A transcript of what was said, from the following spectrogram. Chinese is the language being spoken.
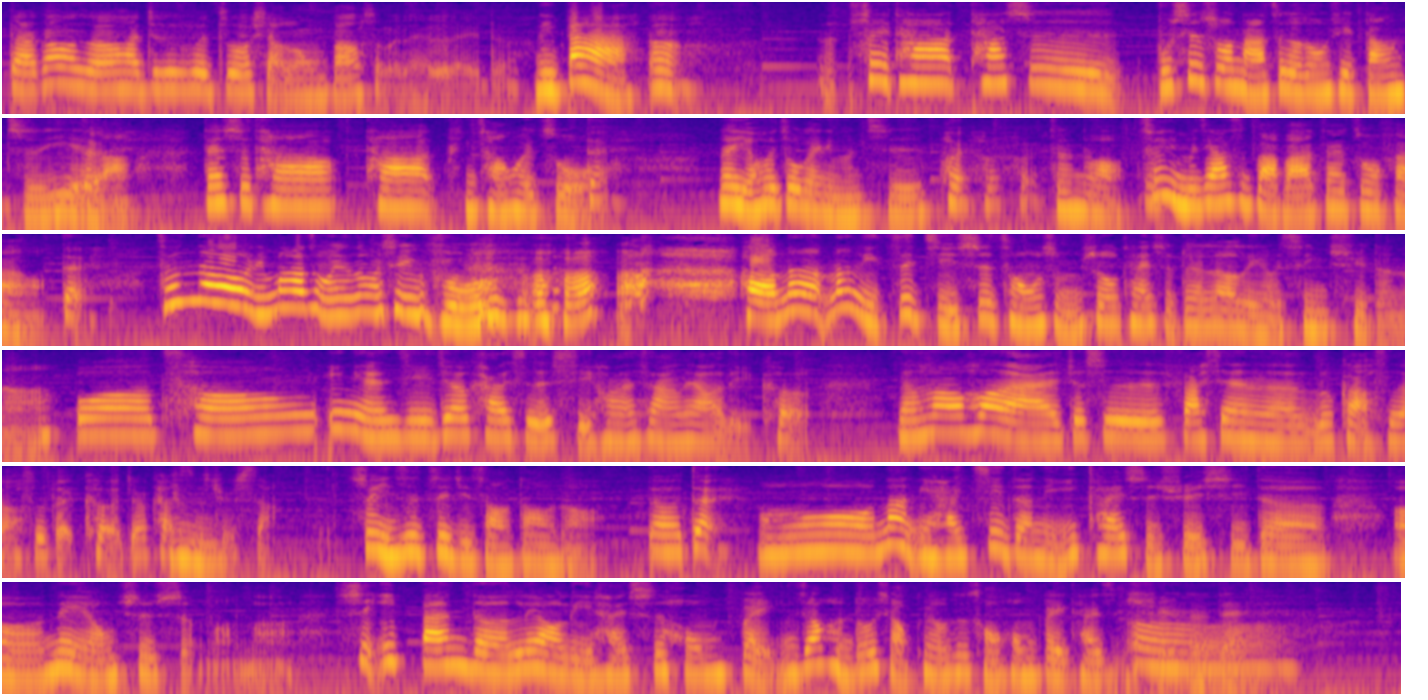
打工的时候他就是会做小笼包什么那类的。你爸？嗯。所以他他是不是说拿这个东西当职业啦？但是他他平常会做，对，那也会做给你们吃，会会会，真的哦。所以你们家是爸爸在做饭哦？对，真的哦。你妈怎么那么幸福？好，那那你自己是从什么时候开始对料理有兴趣的呢？我从一年级就开始喜欢上料理课，然后后来就是发现了卢卡斯老师的课，就开始去上。嗯，所以你是自己找到的哦？呃，对哦，那你还记得你一开始学习的呃内容是什么吗？是一般的料理还是烘焙？你知道很多小朋友是从烘焙开始学，对不对？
